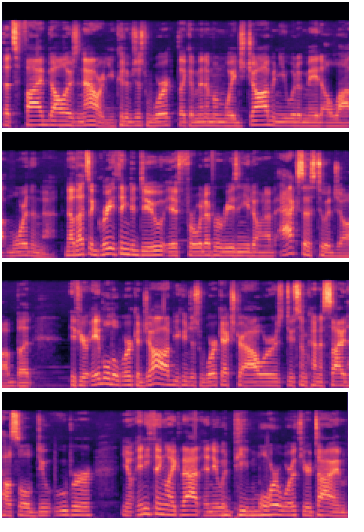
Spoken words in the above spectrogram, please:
that's $5 an hour. You could have just worked like a minimum wage job and you would have made a lot more than that. Now that's a great thing to do if for whatever reason you don't have access to a job, but if you're able to work a job, you can just work extra hours, do some kind of side hustle, do Uber, you know, anything like that, and it would be more worth your time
